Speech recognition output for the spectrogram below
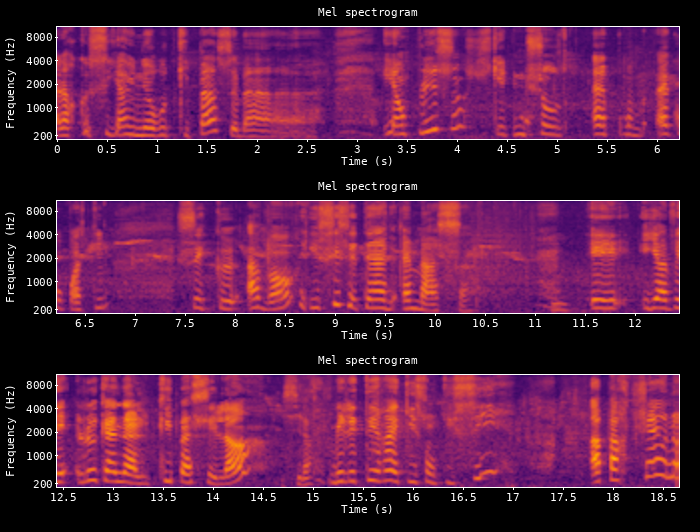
Alors que s'il y a une route qui passe, eh ben. Et en plus, ce qui est une chose incompatible, c'est que avant, ici c'était un, un mas. Et il y avait le canal qui passait là, Ici, là. mais les terrains qui sont ici appartiennent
